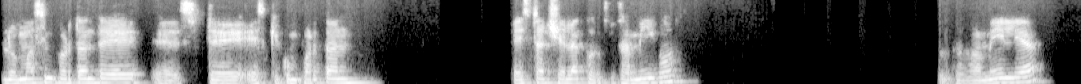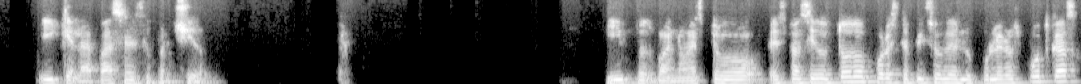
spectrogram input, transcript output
lo más importante este, es que compartan esta chela con sus amigos, con su familia y que la pasen súper chido. Y pues bueno, esto, esto ha sido todo por este episodio de Lupuleros Podcast.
